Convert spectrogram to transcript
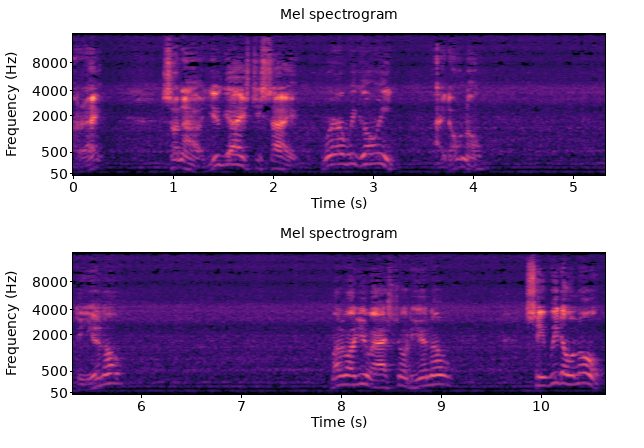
Alright? So now, you guys decide, where are we going? I don't know. Do you know? What about you, Astro? Do you know? See, we don't know.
